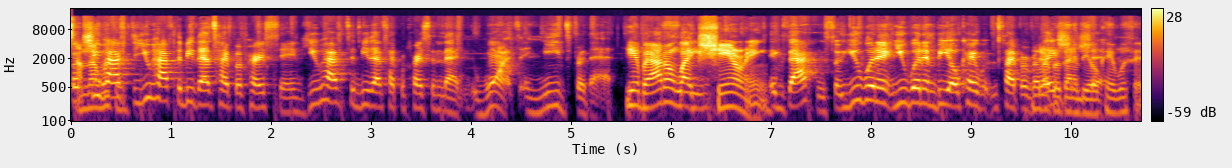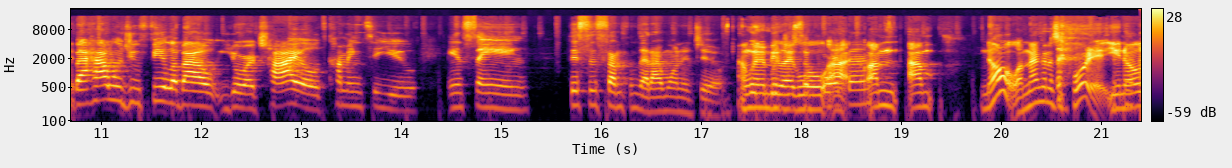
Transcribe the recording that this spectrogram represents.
But I'm you have to you have to be that type of person. You have to be that type of person that wants and needs for that. yeah but i don't like sharing Exactly. So you wouldn't you wouldn't be okay with this type of relationship. never gonna be okay with it But how would you feel about your child coming to you and saying, "This is something that I want to do"? I'm Would- gonna be like, well, I. I'm, I'm, no, I'm not gonna support it. You know,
